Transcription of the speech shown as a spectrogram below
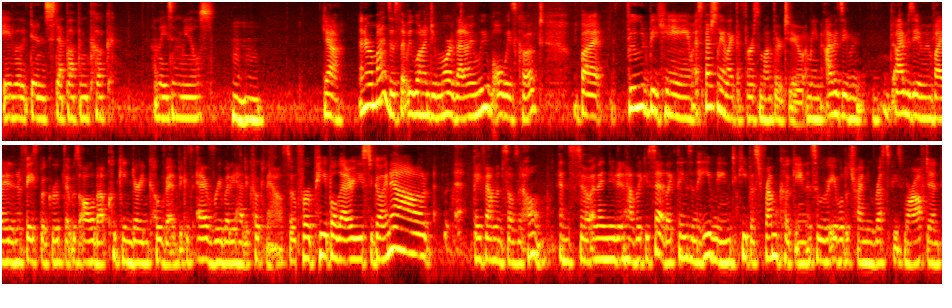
Ava didn't step up and cook amazing meals. Mm-hmm. Yeah. And it reminds us that we want to do more of that. I mean, we've always cooked, but food became, especially in like the first month or two. I mean, I was even I was even invited in a Facebook group that was all about cooking during COVID because everybody had to cook now. So for people that are used to going out, they found themselves at home. And so and then you didn't have like you said, like things in the evening to keep us from cooking. And so we were able to try new recipes more often.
